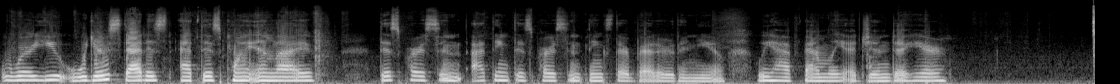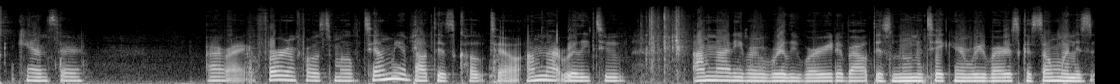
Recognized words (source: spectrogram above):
where you your status at this point in life this person i think this person thinks they're better than you we have family agenda here cancer all right, fur and frost move. Tell me about this coattail. I'm not really too I'm not even really worried about this lunatic in reverse because someone is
